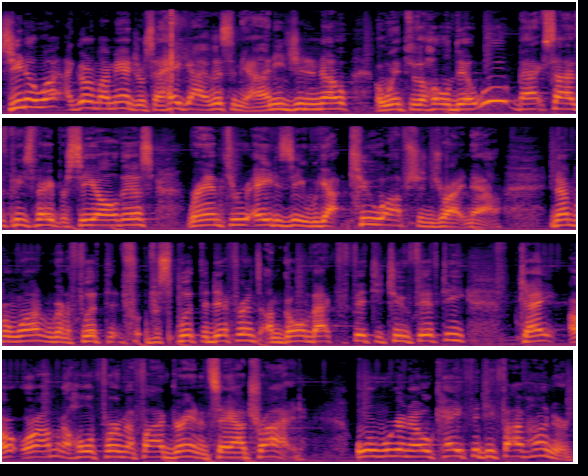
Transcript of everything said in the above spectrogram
So you know what? I go to my manager and say, hey guy, listen to me. I need you to know I went through the whole deal. Woo, backside of the piece of paper. See all this? Ran through A to Z. We got two options right now. Number one, we're going to flip the, split the difference. I'm going back for 52.50, okay? Or, or I'm going to hold firm at five grand and say I tried or we're going to okay 5500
